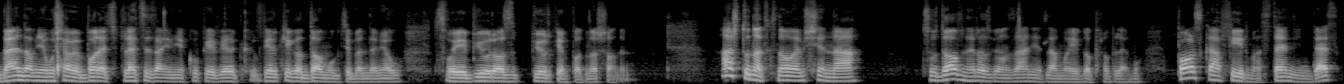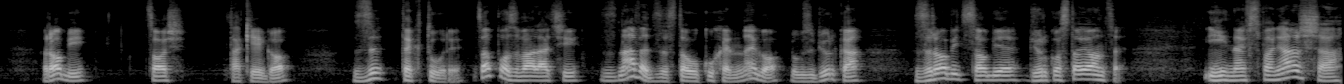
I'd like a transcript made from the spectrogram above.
będą mnie musiały boleć plecy, zanim nie kupię wielk, wielkiego domu, gdzie będę miał swoje biuro z biurkiem podnoszonym. Aż tu natknąłem się na cudowne rozwiązanie dla mojego problemu. Polska firma Standing Desk robi coś takiego z tektury, co pozwala ci nawet ze stołu kuchennego lub z biurka zrobić sobie biurko stojące. I najwspanialsza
